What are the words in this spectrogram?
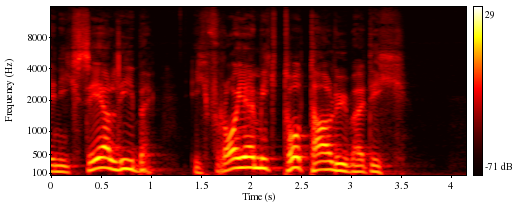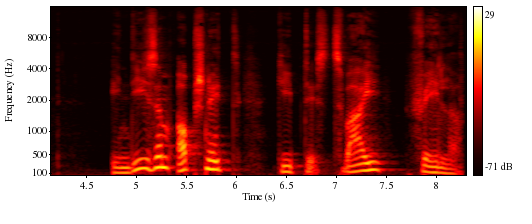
den ich sehr liebe. Ich freue mich total über dich. In diesem Abschnitt gibt es zwei Fehler.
